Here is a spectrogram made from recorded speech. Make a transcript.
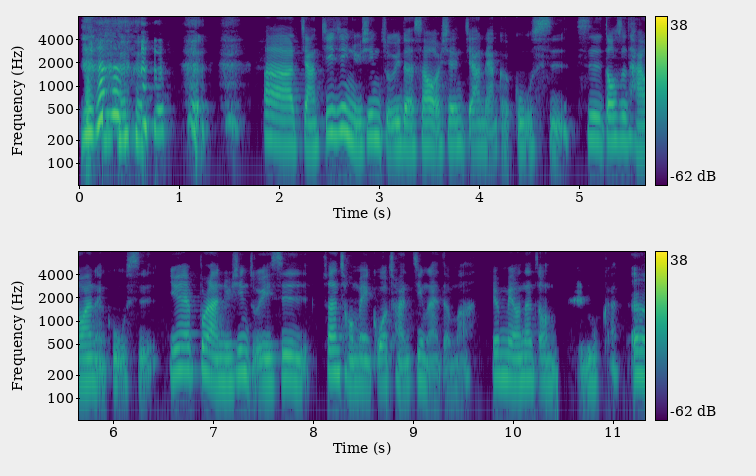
啊，讲激进女性主义的时候，我先讲两个故事，是都是台湾的故事，因为不然女性主义是算从美国传进来的嘛，就没有那种代入感。嗯，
